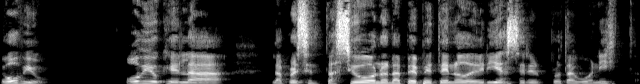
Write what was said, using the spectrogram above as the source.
obvio, obvio que la, la, presentación o la PPT no debería ser el protagonista.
